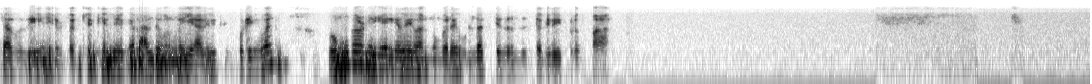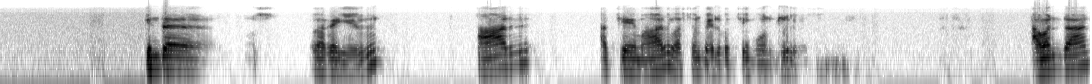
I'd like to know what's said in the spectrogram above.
தகுதியை நீங்கள் பெற்றிருக்கின்றீர்கள் அந்த உண்மையை அறிவிக்கக்கூடியவன் உங்களுடைய இறைவன் உங்களுடைய உள்ளத்திலிருந்து தெளிவை கொடுப்பான் இந்த வகையில் ஆறு அத்தியம் ஆறு வருஷம் எழுபத்தி மூன்று. அவன்தான்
